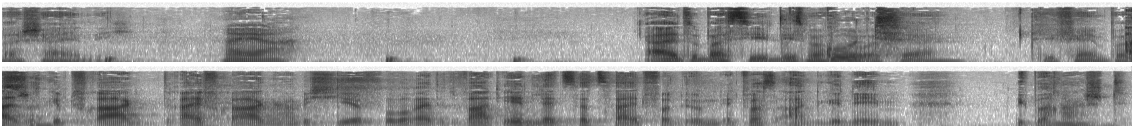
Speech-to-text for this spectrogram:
Wahrscheinlich. Naja. Also, Basti, lies mal Gut. vor, was ja die Fanpost. Also es gibt Fragen. Drei Fragen habe ich hier vorbereitet. Wart ihr in letzter Zeit von irgendetwas angenehm überrascht?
